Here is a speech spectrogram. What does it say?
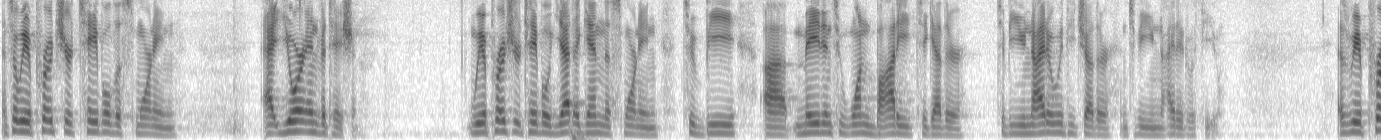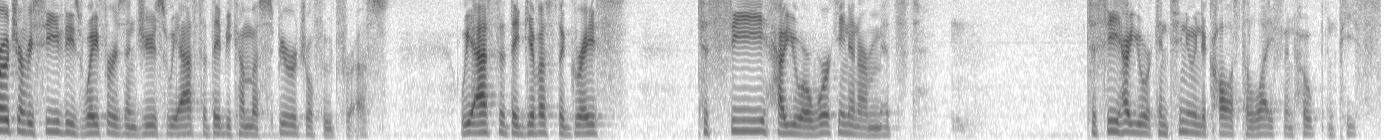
And so we approach your table this morning at your invitation. We approach your table yet again this morning to be uh, made into one body together to be united with each other, and to be united with you. As we approach and receive these wafers and juice, we ask that they become a spiritual food for us. We ask that they give us the grace to see how you are working in our midst, to see how you are continuing to call us to life and hope and peace.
